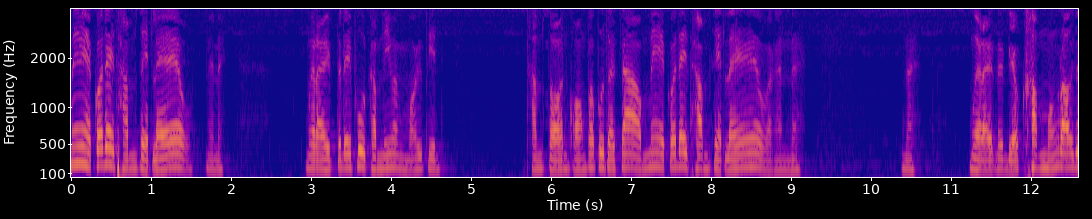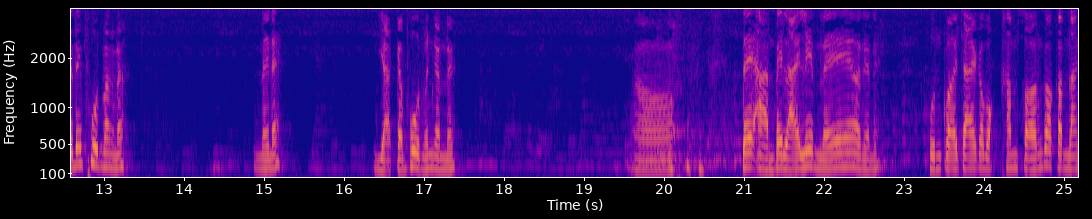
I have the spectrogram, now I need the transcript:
แม่ก็ได้ทำเสร็จแล้วเนี่ยนะเมื่อไรจะได้พูดคำนี้บ้างหมอวิพิน คำสอนของพระพุทธเจ้า แม่ก็ได้ทำเสร็จแล้วว่างั้นนะนะ เมื่อไรเดี๋ยวคำของเราจะได้พูดบ้างนะไหนนะอยากจะพูดเหมือนกันนะอ๋อได้อ่านไปหลายเล่มแล้วเนี่ยนะคุณกลอยใจก็บอกคำสอนก็กำลัง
